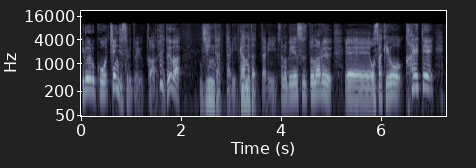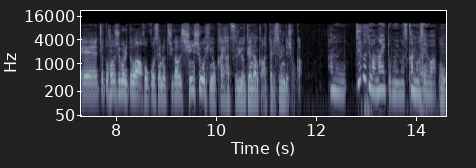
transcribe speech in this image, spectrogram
いろいろこう、チェンジするというか、例えば、ジンだったり、ラムだったり、そのベースとなる、えーお酒を変えて、えーちょっと本搾りとは方向性の違う新商品を開発する予定なんかあったりするんでしょうか？あの、ゼロではないと思います、可能性は。い。おうおう。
